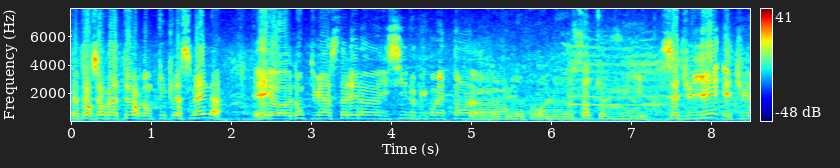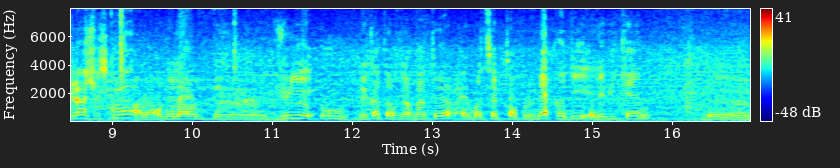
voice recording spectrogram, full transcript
14h 20h donc toute la semaine. Et euh, donc tu es installé là, ici depuis combien de temps là Depuis le, pour le 7 juillet. 7 juillet et tu es là jusqu'au... Alors on est là de juillet, août, de 14h, 20h, et au mois de septembre, le mercredi et les week-ends, de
